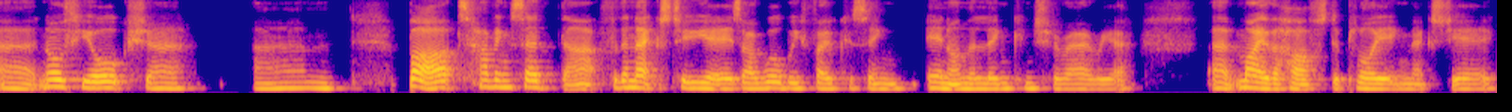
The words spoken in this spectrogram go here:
uh, North Yorkshire. Um, but having said that, for the next two years, I will be focusing in on the Lincolnshire area. Uh, my other half's deploying next year.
